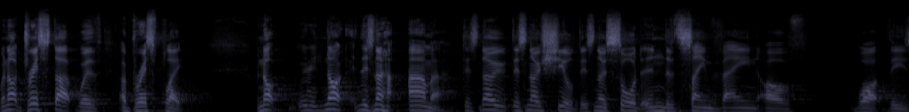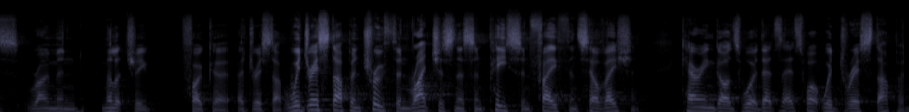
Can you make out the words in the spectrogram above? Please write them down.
We're not dressed up with a breastplate. We're not, not, there's no armor. There's no, there's no shield. There's no sword in the same vein of what these Roman military folk are, are dressed up. We're dressed up in truth and righteousness and peace and faith and salvation carrying God's word. That's, that's what we're dressed up in.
